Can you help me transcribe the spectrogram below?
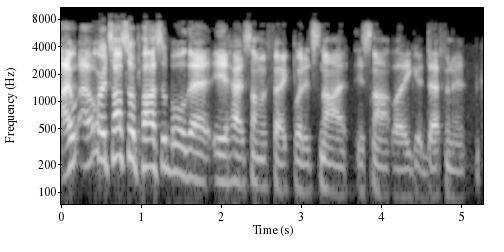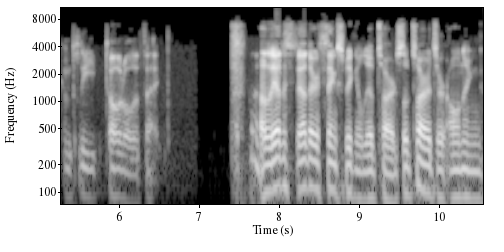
I, I, or it's also possible that it has some effect, but it's not. It's not like a definite, complete, total effect. Oh, the other the other thing. Speaking of libtards, libtards are owning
